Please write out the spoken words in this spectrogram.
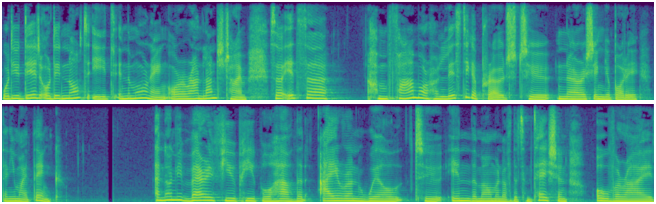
what you did or did not eat in the morning or around lunchtime. So it's a far more holistic approach to nourishing your body than you might think. And only very few people have that iron will to, in the moment of the temptation, override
